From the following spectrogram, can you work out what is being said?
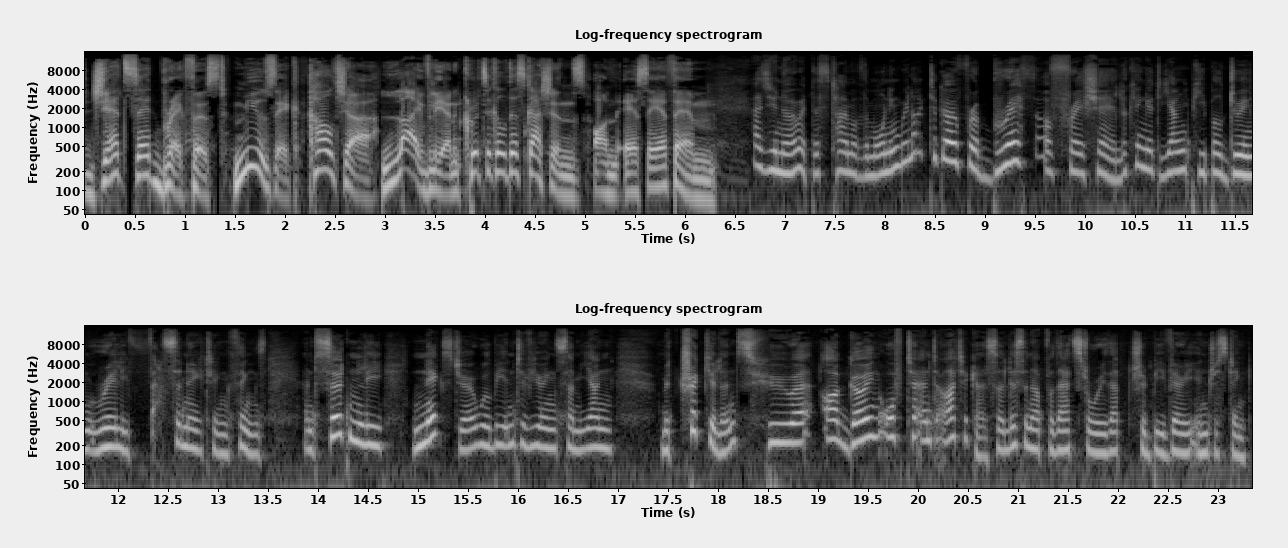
Jet Set Breakfast. Music, culture, lively and critical discussions on SAFM. As you know, at this time of the morning, we like to go for a breath of fresh air, looking at young people doing really fascinating things. And certainly next year, we'll be interviewing some young matriculants who uh, are going off to Antarctica. So listen up for that story. That should be very interesting.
